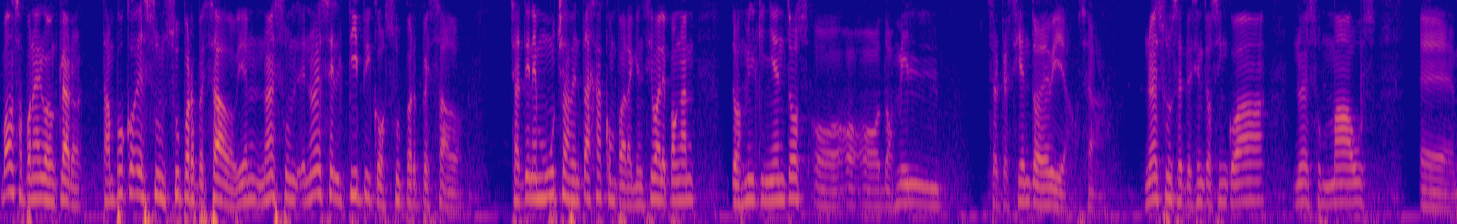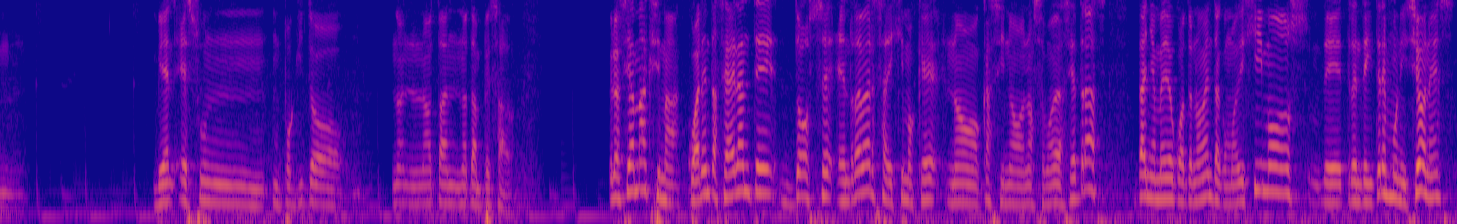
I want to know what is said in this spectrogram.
vamos a poner algo en claro, tampoco es un super pesado, ¿bien? No es, no es el típico super pesado. Ya tiene muchas ventajas como para que encima le pongan 2500 o, o, o 2000 700 de vida. O sea, no es un 705A, no es un mouse. Eh, bien, es un, un poquito no, tan, no tan pesado. Velocidad máxima, 40 hacia adelante, 12 en reversa. Dijimos que no, casi no, no se mueve hacia atrás. Daño medio 490, como dijimos. De 33 municiones.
